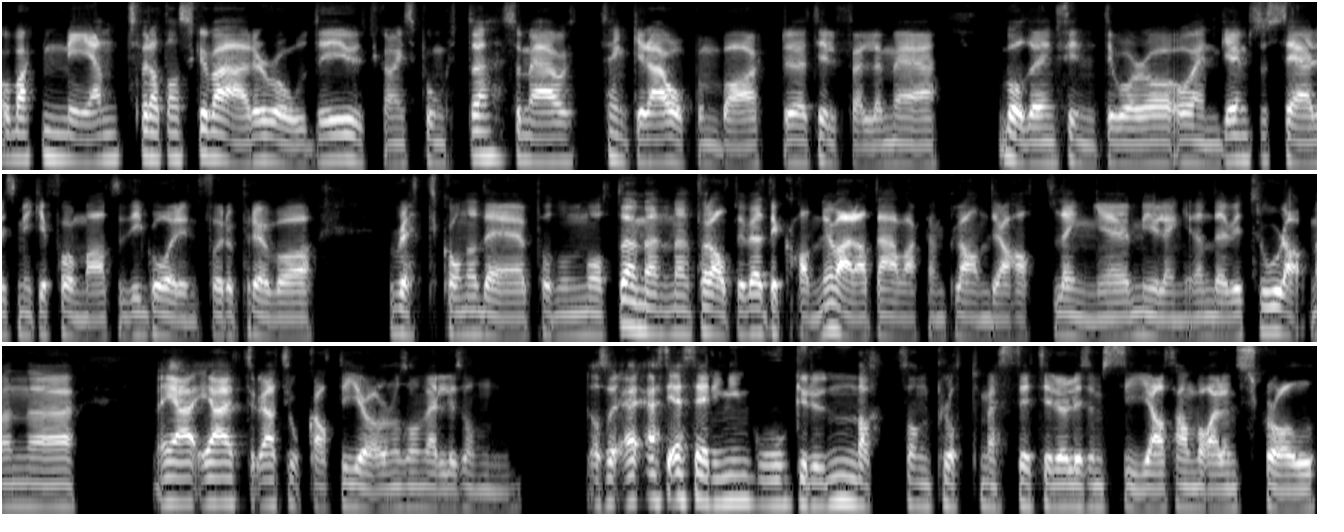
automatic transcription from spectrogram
og vært ment for at han skulle være roadie i utgangspunktet, som jeg tenker er åpenbart tilfelle tilfellet med både Infinity War og, og, Endgame, så ser jeg liksom ikke for meg at de går inn for å prøve å retconne det på noen måte. Men, men, for alt vi vet, det kan jo være at det har vært en plan de har hatt lenge, mye lenger enn det vi tror, da. Men uh, jeg, jeg, jeg, tror ikke at de gjør noe sånn veldig sånn altså, jeg, jeg, ser ingen god grunn da, sånn plottmessig til å liksom si at han var en scroll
